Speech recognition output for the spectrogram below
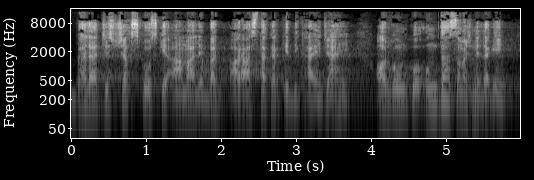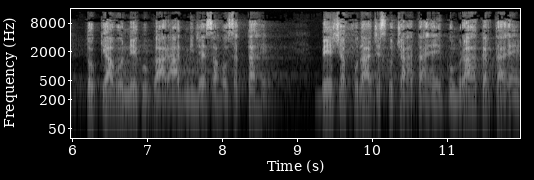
بھلا جس شخص کو اس کے اعمال بد آراستہ کر کے دکھائے جائیں اور وہ ان کو عمدہ سمجھنے لگے تو کیا وہ نیکوکار آدمی جیسا ہو سکتا ہے؟ بے شک خدا جس کو چاہتا ہے گمراہ کرتا ہے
